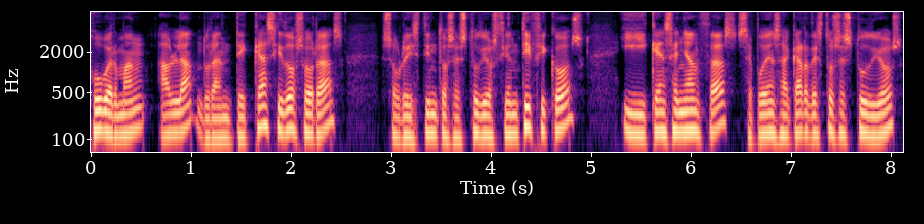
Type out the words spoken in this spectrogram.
Huberman habla durante casi dos horas sobre distintos estudios científicos y qué enseñanzas se pueden sacar de estos estudios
